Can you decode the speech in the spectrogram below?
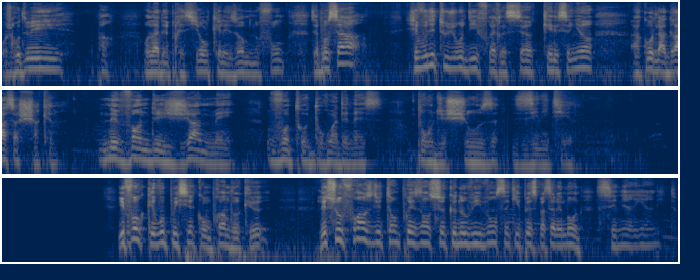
Aujourd'hui, on a des pressions que les hommes nous font. C'est pour ça, je vous ai toujours dit, frères et sœurs, que le Seigneur accorde la grâce à chacun. Ne vendez jamais votre droit d'aînesse pour des choses inutiles. Il faut que vous puissiez comprendre que les souffrances du temps présent, ce que nous vivons, ce qui peut se passer dans le monde, ce n'est rien du tout.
